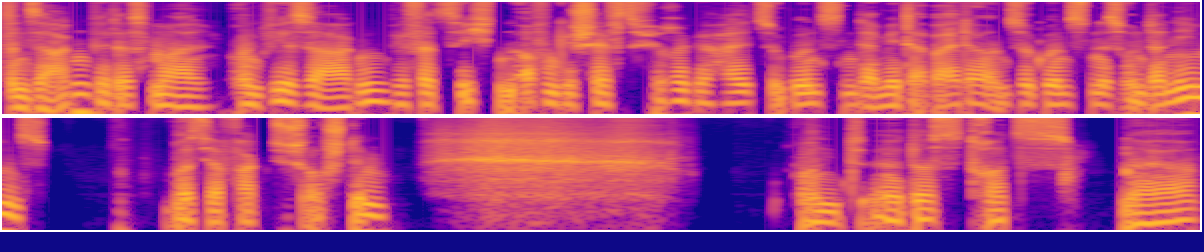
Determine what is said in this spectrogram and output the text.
dann sagen wir das mal. Und wir sagen, wir verzichten auf ein Geschäftsführergehalt zugunsten der Mitarbeiter und zugunsten des Unternehmens, was ja faktisch auch stimmt. Und äh, das trotz, naja,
